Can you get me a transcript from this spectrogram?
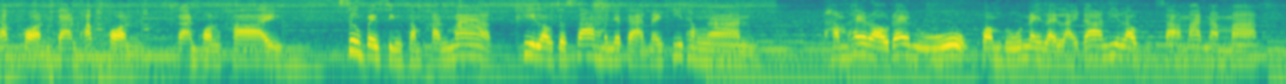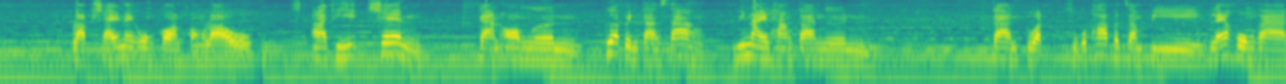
พักผ่อน การพักผ่อน การผ่อนคลาย ซึ่งเป็นสิ่งสำคัญมากที่เราจะสร้างบรรยากาศในที่ทำงาน ทำให้เราได้รู้ความรู้ในหลาย ๆ ด้านที่เราสามารถนำมาปรับใช้ในองค์กรของเรา อาทิเช่น การออมเงินเพื่อเป็นการสร้างวินัยทางการเงิน การตรวจสุขภาพประจำปี และโครงการ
